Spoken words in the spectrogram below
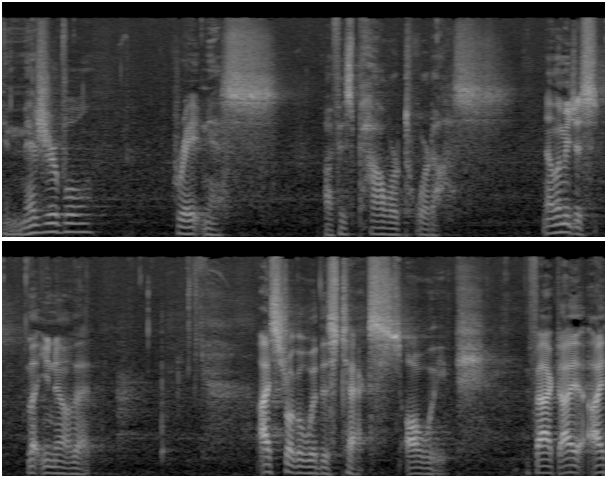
The immeasurable greatness of his power toward us. Now, let me just let you know that I struggled with this text all week. In fact, I, I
